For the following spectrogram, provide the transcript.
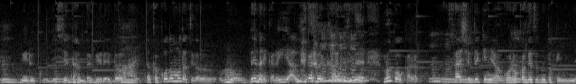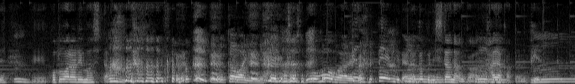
うん。ミルクにしてたんだけれど、はい。なんか子供たちがもう出ないからいいやみたいな感じで 向こうからうんうん最終的には56ヶ月の時にね、うん。えー断られました。もかわいいね。う もう断られたペッペッみたいな、うん特に下なんかうん早かったね、ペッ、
